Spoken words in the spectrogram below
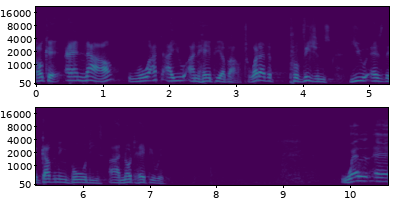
Okay, and now, what are you unhappy about? What are the provisions you, as the governing bodies, are not happy with? Well, uh,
